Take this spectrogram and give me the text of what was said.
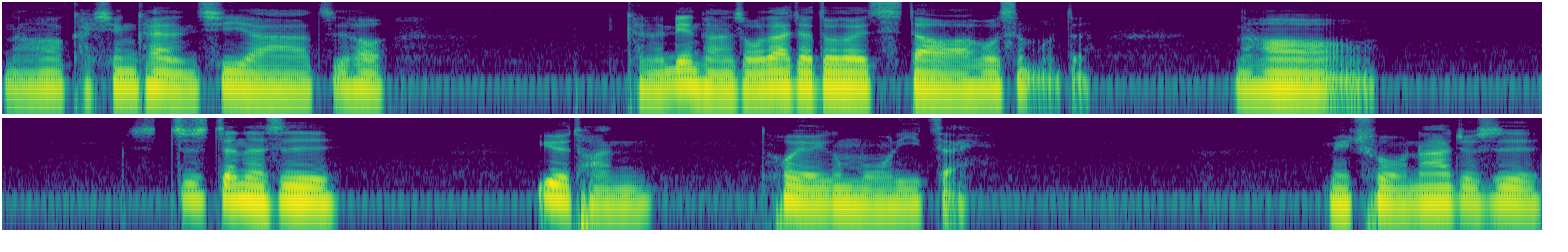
然后开先开冷气啊，之后可能练团的时候大家都会迟到啊或什么的，然后就是真的是乐团会有一个魔力在，没错，那就是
